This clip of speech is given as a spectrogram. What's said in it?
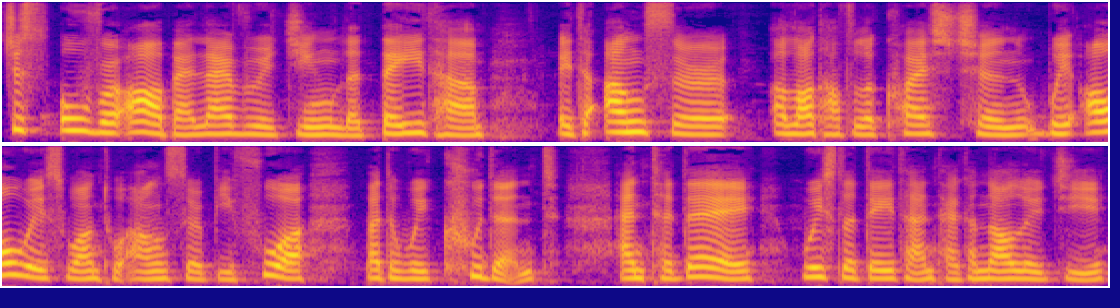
just overall, by leveraging the data, it answers a lot of the question we always want to answer before, but we couldn't. And today, with the data and technology,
